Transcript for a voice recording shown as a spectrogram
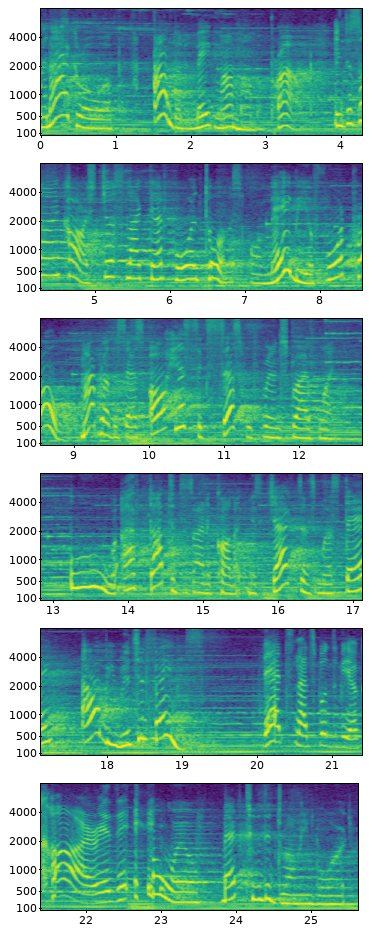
When I grow up, I'm gonna make my mama proud and design cars just like that Ford Taurus or maybe a Ford Probe. My brother says all his successful friends drive one. Ooh, I've got to design a car like Miss Jackson's Mustang. I'll be rich and famous. That's not supposed to be a car, is it? oh well, back to the drawing board.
